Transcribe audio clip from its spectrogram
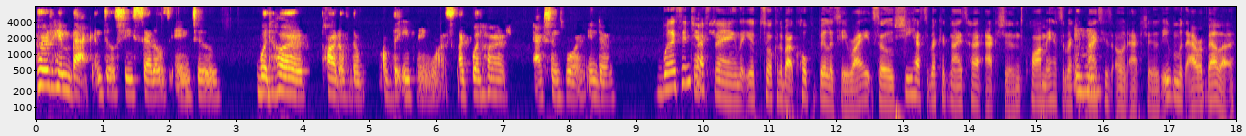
hurt him back until she settles into what her part of the of the evening was, like what her actions were in the. Well, it's interesting yeah. that you're talking about culpability, right? So she has to recognize her actions. Kwame has to recognize mm-hmm. his own actions. Even with Arabella,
